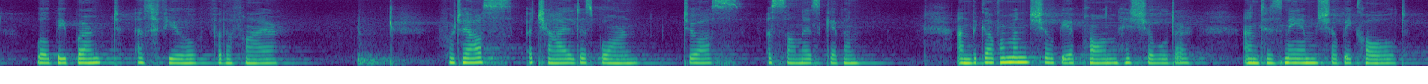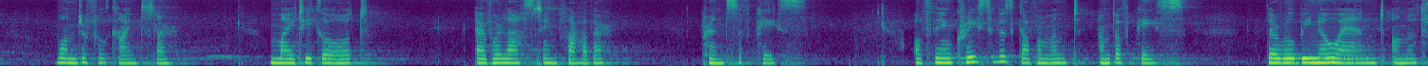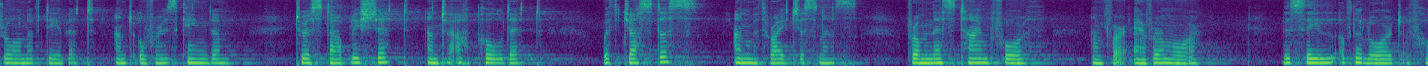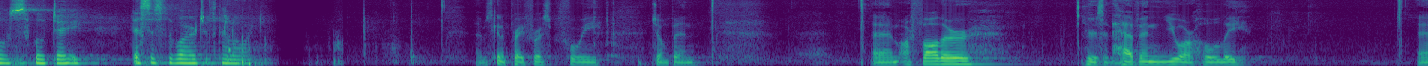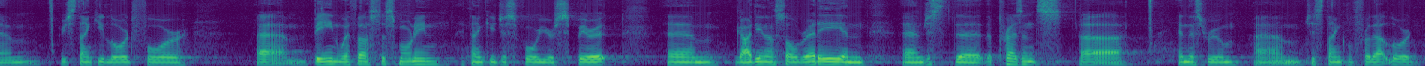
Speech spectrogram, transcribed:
will be burnt as fuel for the fire. For to us a child is born, to us a son is given, and the government shall be upon his shoulder, and his name shall be called Wonderful Counselor, Mighty God, Everlasting Father, Prince of Peace. Of the increase of his government and of peace, there will be no end on the throne of David and over his kingdom, to establish it and to uphold it with justice and with righteousness from this time forth and forevermore. The seal of the Lord of hosts will do. This is the word of the Lord. I'm just going to pray first before we jump in. Um, our Father, who is in heaven, you are holy. Um, we just thank you, Lord, for um, being with us this morning. I thank you just for your spirit um, guiding us already and um, just the, the presence uh, in this room. Um, just thankful for that, Lord.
